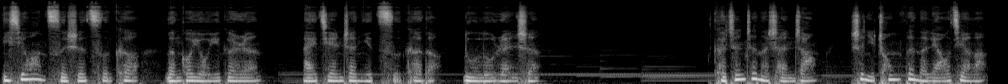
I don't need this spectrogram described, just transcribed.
你希望此时此刻能够有一个人来见证你此刻的碌碌人生？可真正的成长，是你充分的了解了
